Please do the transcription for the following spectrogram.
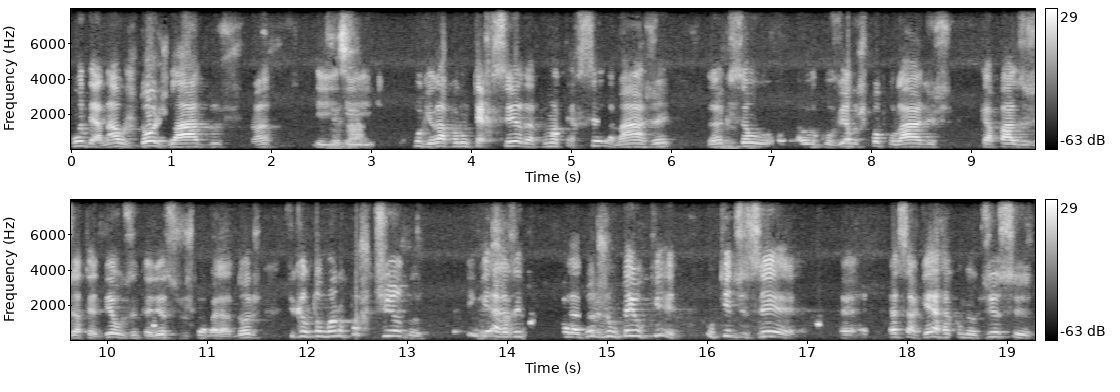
condenar os dois lados né? e, e pugnar por, um terceira, por uma terceira margem, né? que são governos populares capazes de atender os interesses dos trabalhadores ficam tomando partido. Em guerras entre trabalhadores não tem o que, o que dizer. É, essa guerra, como eu disse,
